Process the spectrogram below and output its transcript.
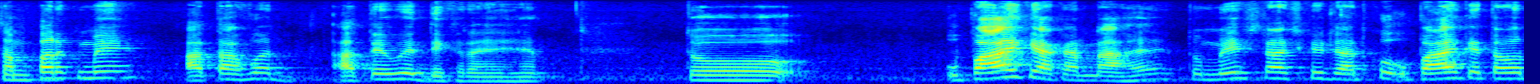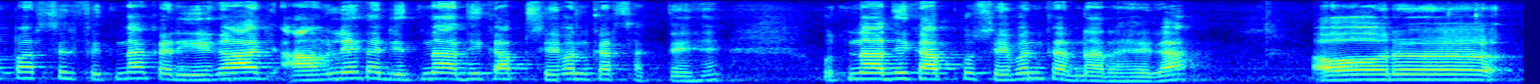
संपर्क में आता हुआ, आते हुए दिख रहे हैं। तो उपाय क्या करना है? तो मेष राशि के जात को उपाय के तौर पर सिर्फ़ इतना करिएगा, आज आंवले का जितना अधिक आप सेवन कर सकते हैं, उतना अधिक आपको सेवन करना रहेगा। और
